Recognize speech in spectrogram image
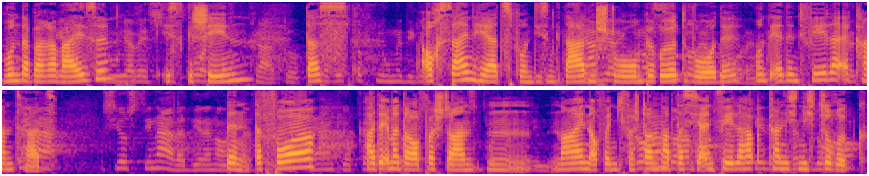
wunderbarerweise ist geschehen, dass auch sein Herz von diesem Gnadenstrom berührt wurde und er den Fehler erkannt hat. Denn davor hat er immer darauf verstanden, nein, auch wenn ich verstanden habe, dass ich einen Fehler habe, kann ich nicht zurück.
